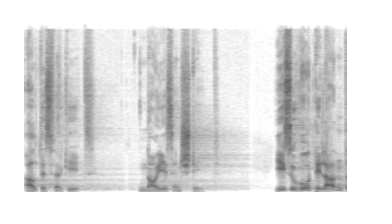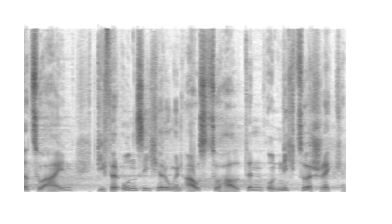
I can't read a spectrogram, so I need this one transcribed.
Altes vergeht, Neues entsteht. Jesu Worte laden dazu ein, die Verunsicherungen auszuhalten und nicht zu erschrecken,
